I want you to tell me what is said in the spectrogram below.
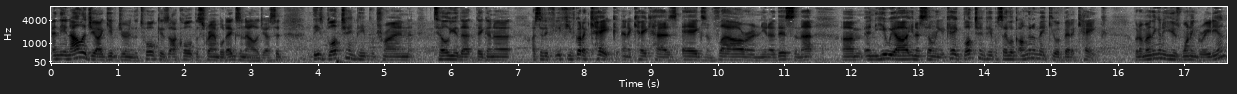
and the analogy I give during the talk is I call it the scrambled eggs analogy. I said these blockchain people try and tell you that they're gonna. I said if, if you've got a cake and a cake has eggs and flour and you know this and that, um, and here we are, you know, selling a cake. Blockchain people say, look, I'm going to make you a better cake, but I'm only going to use one ingredient,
